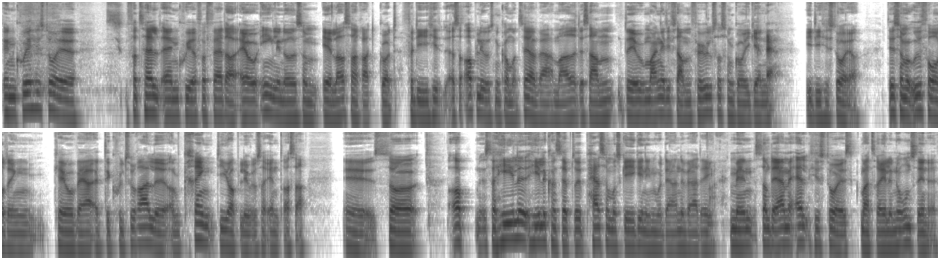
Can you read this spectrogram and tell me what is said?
en queer-historie fortalt af en queer forfatter, er jo egentlig noget, som ellers er ret godt, fordi altså, oplevelsen kommer til at være meget af det samme. Det er jo mange af de samme følelser, som går igen ja. i de historier. Det, som er udfordringen, kan jo være, at det kulturelle omkring de oplevelser ændrer sig. Øh, så op, så hele, hele konceptet passer måske ikke ind i en moderne hverdag, Nej. men som det er med alt historisk materiale nogensinde,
